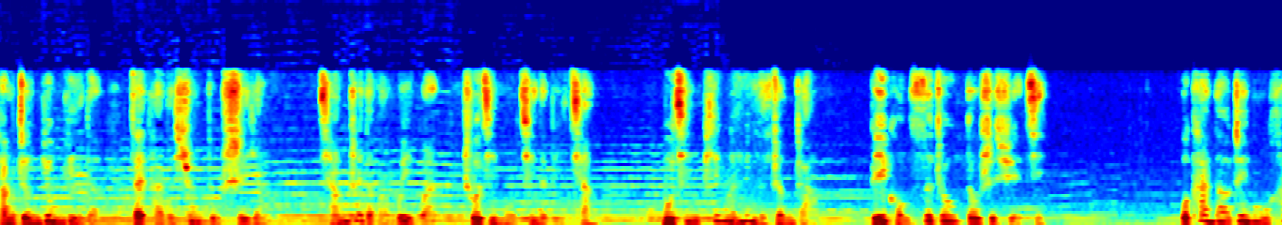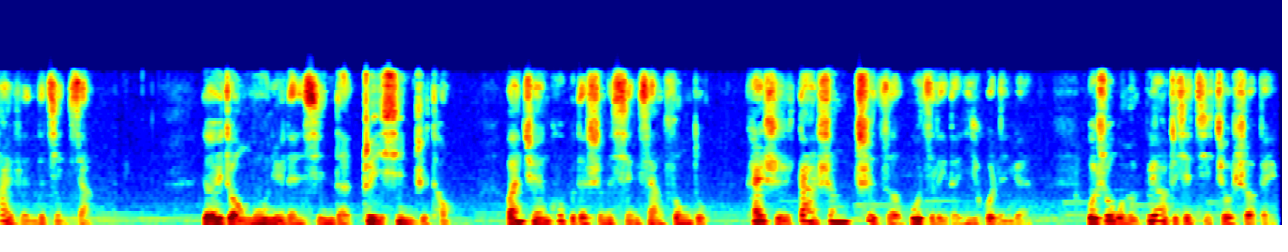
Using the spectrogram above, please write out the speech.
他们正用力地在她的胸部施压。强制地把胃管戳进母亲的鼻腔，母亲拼了命的挣扎，鼻孔四周都是血迹。我看到这幕骇人的景象，有一种母女连心的锥心之痛，完全顾不得什么形象风度，开始大声斥责屋子里的医护人员。我说：“我们不要这些急救设备。”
